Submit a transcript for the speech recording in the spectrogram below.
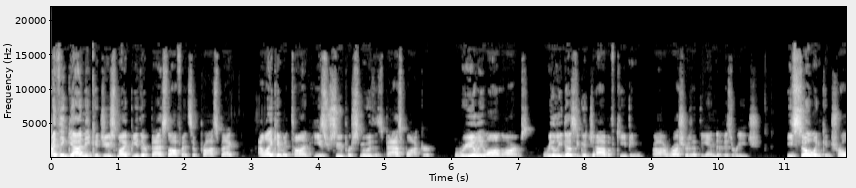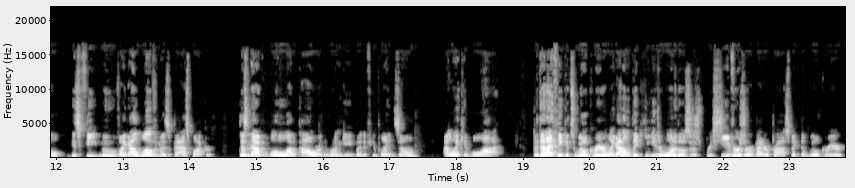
I think Yodny Cajuste might be their best offensive prospect. I like him a ton. He's super smooth as a pass blocker, really long arms, really does a good job of keeping uh, rushers at the end of his reach. He's so in control. His feet move. Like I love him as a pass blocker. Doesn't have a whole lot of power in the run game, but if you're playing zone, I like him a lot. But then I think it's Will Grier. Like I don't think either one of those receivers are a better prospect than Will Grier.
